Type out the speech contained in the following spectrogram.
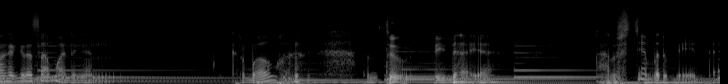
Apakah kita sama dengan kerbau? Tentu tidak ya. Harusnya berbeda.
